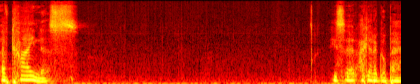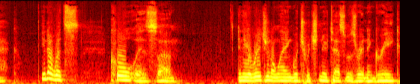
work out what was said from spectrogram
of kindness. He said, I got to go back. You know what's cool is. Um, in the original language, which New Testament was written in Greek.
